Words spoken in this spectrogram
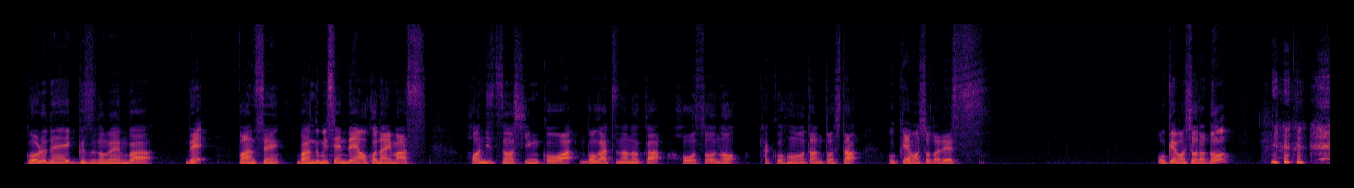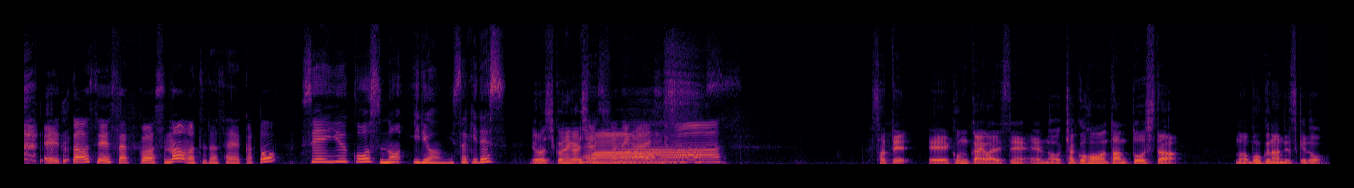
ゴールデン X のメンバーで番宣番組宣伝を行います。本日の進行は5月7日放送の脚本を担当した奥山翔太です。奥山翔太とえっと制作コースの松田さやかとよ声優コースの医療美咲です。よろしくお願いします。さて、えー今回はですね、あの脚本を担当したのは僕なんですけど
